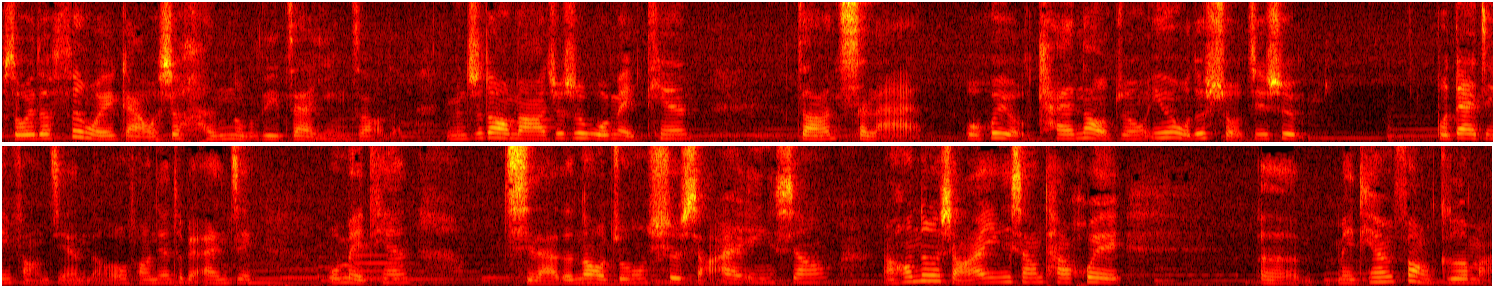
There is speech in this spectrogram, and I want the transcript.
所谓的氛围感，我是很努力在营造的。你们知道吗？就是我每天早上起来，我会有开闹钟，因为我的手机是不带进房间的，我房间特别安静。我每天起来的闹钟是小爱音箱，然后那个小爱音箱它会。呃，每天放歌嘛，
